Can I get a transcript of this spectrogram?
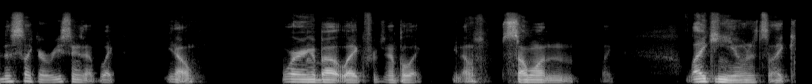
this is like a recent example, like, you know, worrying about, like, for example, like, you know, someone like liking you. And it's like,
